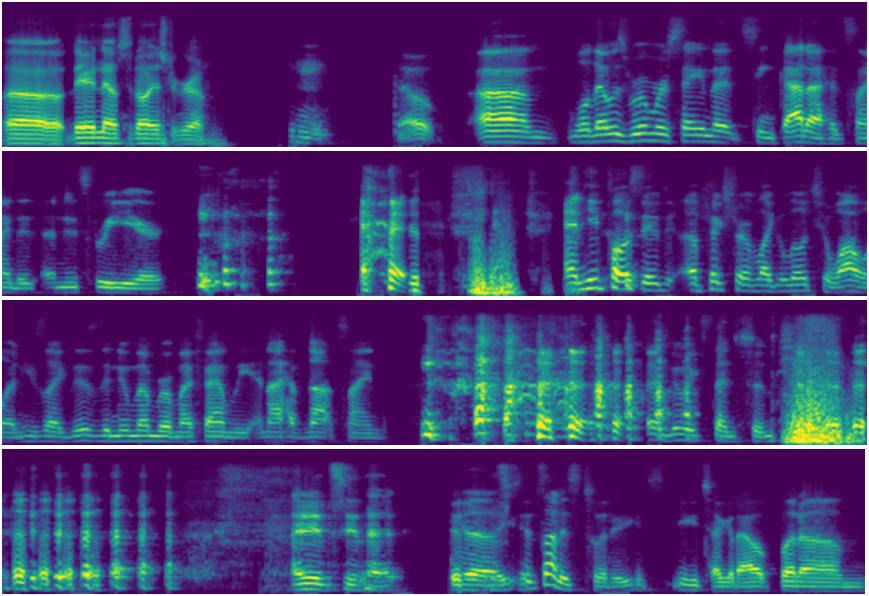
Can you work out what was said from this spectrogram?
Uh, they announced it on Instagram. Mhm. Dope. Um, well, there was rumors saying that Sin Cara had signed a, a new three-year, and he posted a picture of like a little Chihuahua, and he's like, "This is the new member of my family, and I have not signed a new extension." I didn't see that. yeah, it's on his Twitter. You can you can check it out. But um,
